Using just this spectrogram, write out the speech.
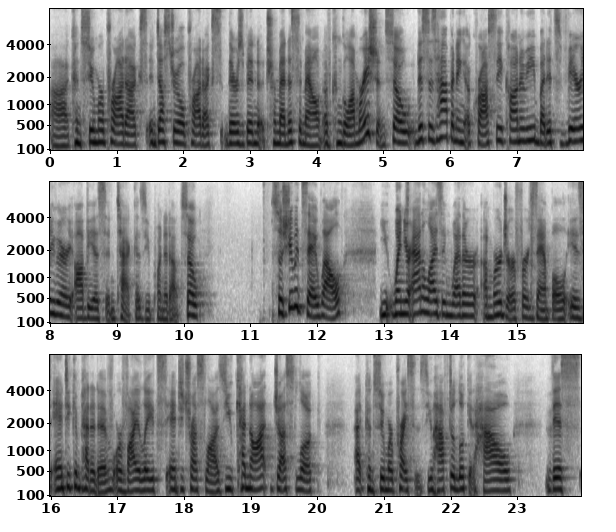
uh, consumer products, industrial products. There's been a tremendous amount of conglomeration. So this is happening across the economy, but it's very, very obvious in tech, as you pointed out. So, so she would say, well, you, when you're analyzing whether a merger, for example, is anti competitive or violates antitrust laws, you cannot just look at consumer prices. You have to look at how this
